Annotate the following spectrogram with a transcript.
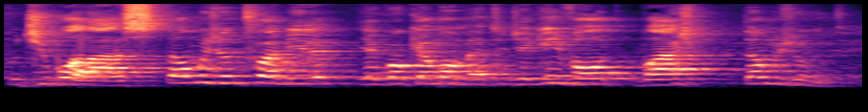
futebolaço. Tamo junto, família. E a qualquer momento o Dieguinho volta. Vasco, tamo junto.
